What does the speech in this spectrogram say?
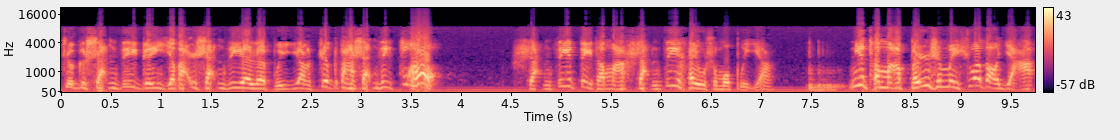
这个山贼跟一般山贼也不一样。这个大山贼，住口！山贼对他妈山贼还有什么不一样？你他妈本事没学到家，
